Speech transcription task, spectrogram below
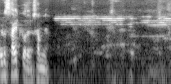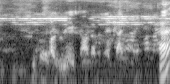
একটু সাইড করেন সামনে। হ্যাঁ?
